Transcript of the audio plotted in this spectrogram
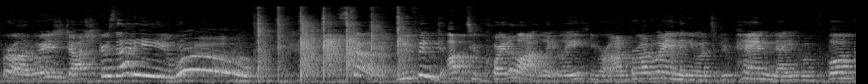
Broadway's Josh Grisetti. Woo! So, you've been up to quite a lot lately. You were on Broadway, and then you went to Japan, and now you have a book.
